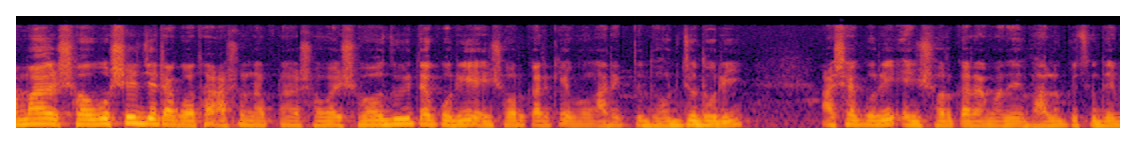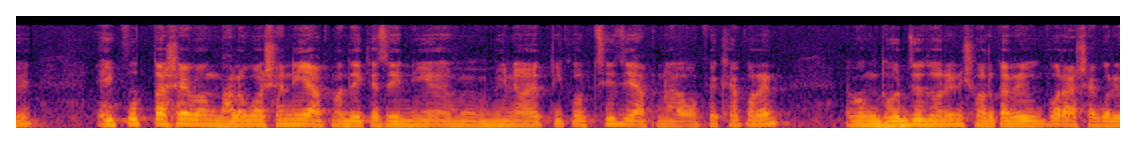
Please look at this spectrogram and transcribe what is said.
আমার সর্বশেষ যেটা কথা, আসুন আপনারা সবাই সহযোগিতা করি এই সরকারকে এবং আরেকটু ধৈর্য ধরি। আশা করি এই সরকার আমাদের ভালো কিছু দেবে। এই প্রত্যাশা এবং ভালোবাসা নিয়ে আপনাদের কাছে নিয়ে মিনতি করছি যে আপনারা অপেক্ষা করেন। এবং ধৈর্য ধরেন সরকারের উপর। আশা করি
